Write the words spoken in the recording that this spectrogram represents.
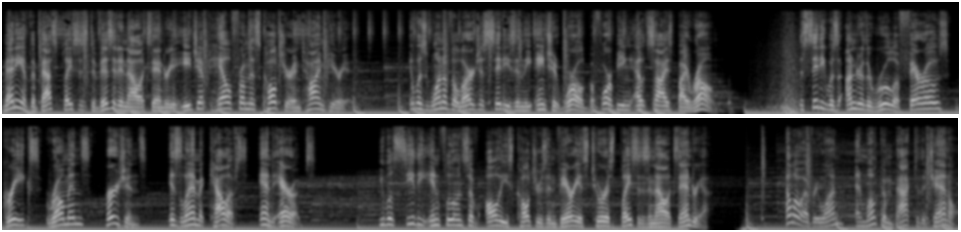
Many of the best places to visit in Alexandria, Egypt hail from this culture and time period. It was one of the largest cities in the ancient world before being outsized by Rome. The city was under the rule of pharaohs, Greeks, Romans, Persians, Islamic caliphs, and Arabs. You will see the influence of all these cultures in various tourist places in Alexandria. Hello everyone, and welcome back to the channel.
